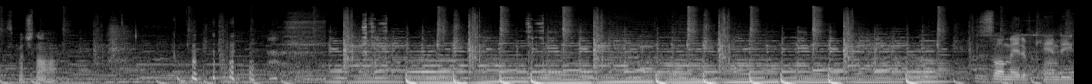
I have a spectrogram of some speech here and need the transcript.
It's much this is all made of candy.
